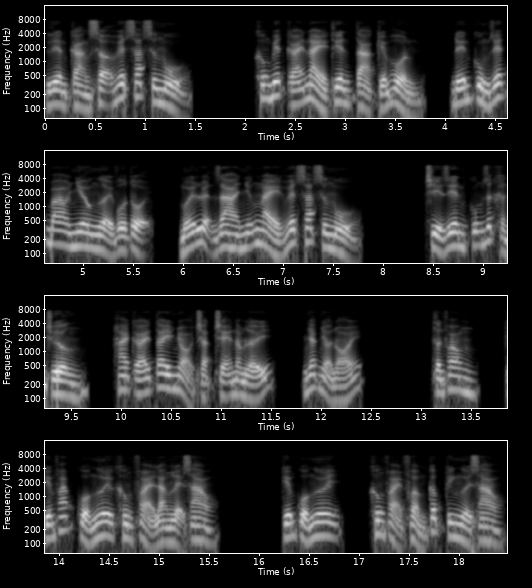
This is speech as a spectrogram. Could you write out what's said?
liền càng sợ huyết sát xương mù. Không biết cái này thiên tà kiếm hồn, đến cùng giết bao nhiêu người vô tội, mới luyện ra những này huyết sát xương ngủ Chỉ riêng cũng rất khẩn trương, hai cái tay nhỏ chặt chẽ nắm lấy, nhắc nhở nói. Thần Phong, kiếm pháp của ngươi không phải lăng lệ sao? Kiếm của ngươi, không phải phẩm cấp kinh người sao?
